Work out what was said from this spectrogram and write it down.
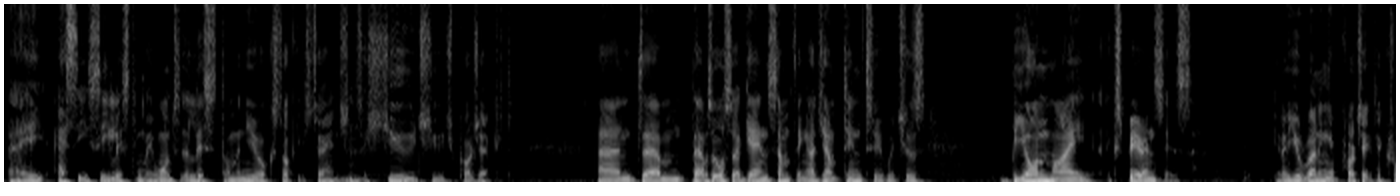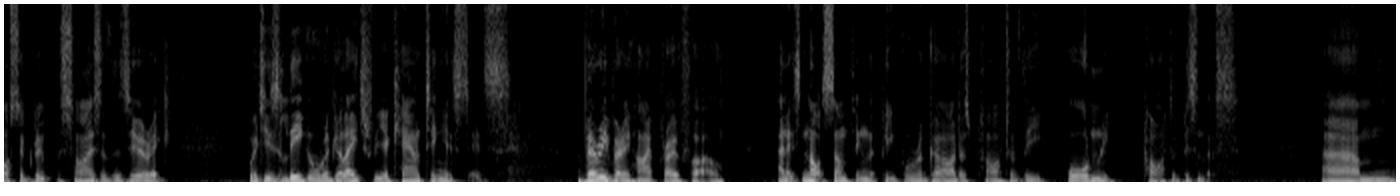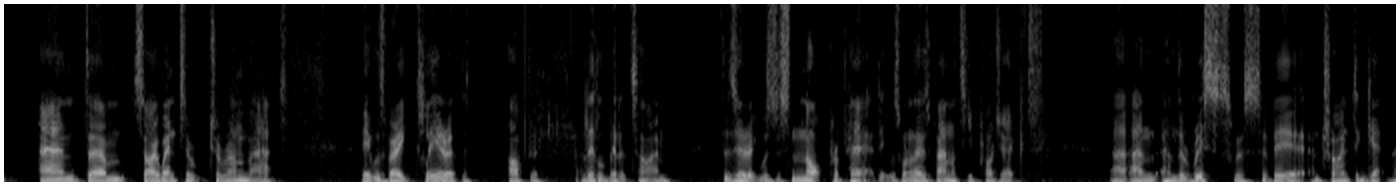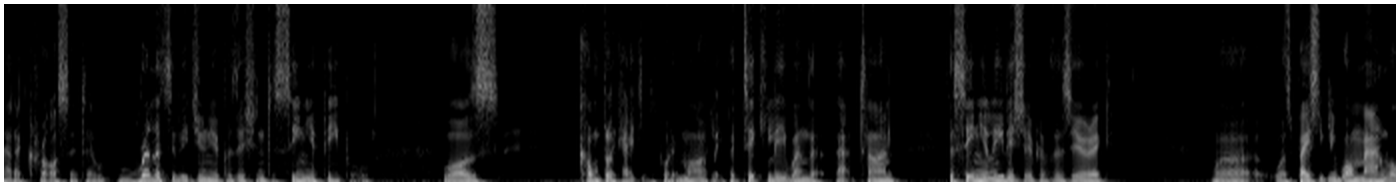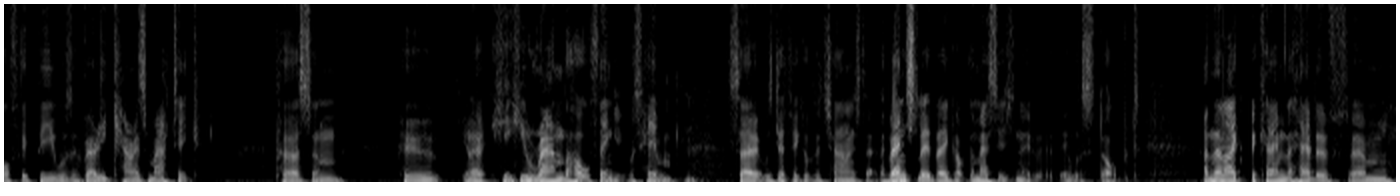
a SEC listing. They wanted a list on the New York Stock Exchange. Mm. It's a huge, huge project. And um, that was also, again, something I jumped into, which was beyond my experiences. You know, you're running a project across a group the size of the Zurich, which is legal, regulatory, accounting. It's, it's very, very high profile. And it's not something that people regard as part of the ordinary part of business. Um, and um, so I went to, to run that. It was very clear at the, after a little bit of time that Zurich was just not prepared. It was one of those vanity projects. Uh, and, and the risks were severe. And trying to get that across at a relatively junior position to senior people was complicated, to put it mildly, particularly when at that time the senior leadership of the Zurich were, was basically one man. Rolf Hüppi was a very charismatic, person who, you know, he, he ran the whole thing. It was him. Mm. So it was difficult to challenge that. Eventually, they got the message and it, it was stopped. And then I became the head of um,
